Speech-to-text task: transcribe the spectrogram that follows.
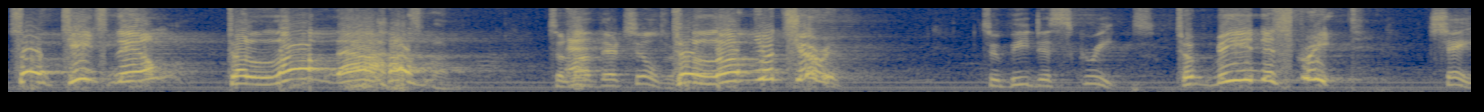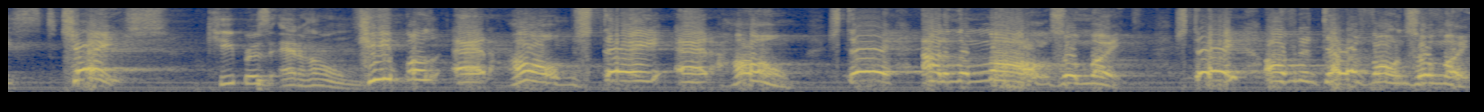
So teach them to love their husband. To love their children. To love your children. To be discreet. To be discreet. Chaste. Chaste. Keepers at home. Keepers at home. Stay at home. Stay out of the mall so much. Stay off the telephone so much.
